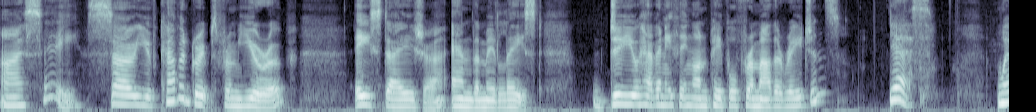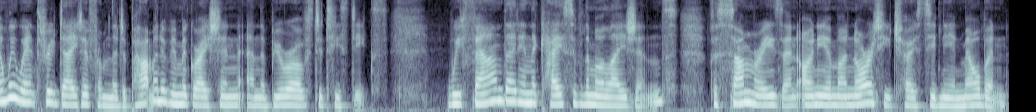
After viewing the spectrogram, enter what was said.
I see. So you've covered groups from Europe, East Asia, and the Middle East. Do you have anything on people from other regions? Yes. When we went through data from the Department of Immigration and the Bureau of Statistics, we found that in the case of the Malaysians, for some reason only a minority chose Sydney and Melbourne,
